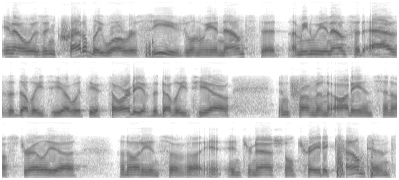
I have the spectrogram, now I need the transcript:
you know, it was incredibly well received when we announced it. I mean, we announced it as the WTO with the authority of the WTO in front of an audience in Australia, an audience of uh, international trade accountants.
